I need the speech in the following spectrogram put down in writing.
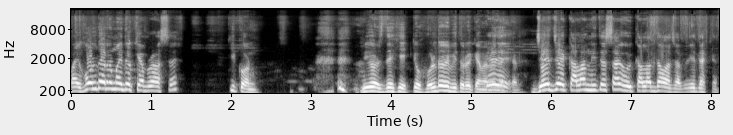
ভাই হোল্ডারের মধ্যে ক্যামেরা আছে? কি কোন? ভিউয়ার্স দেখি একটু হোল্ডারের ভিতরে ক্যামেরা দেখেন। যে যে কালার নিতে চায় ওই কালার দেওয়া যাবে। এই দেখেন।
